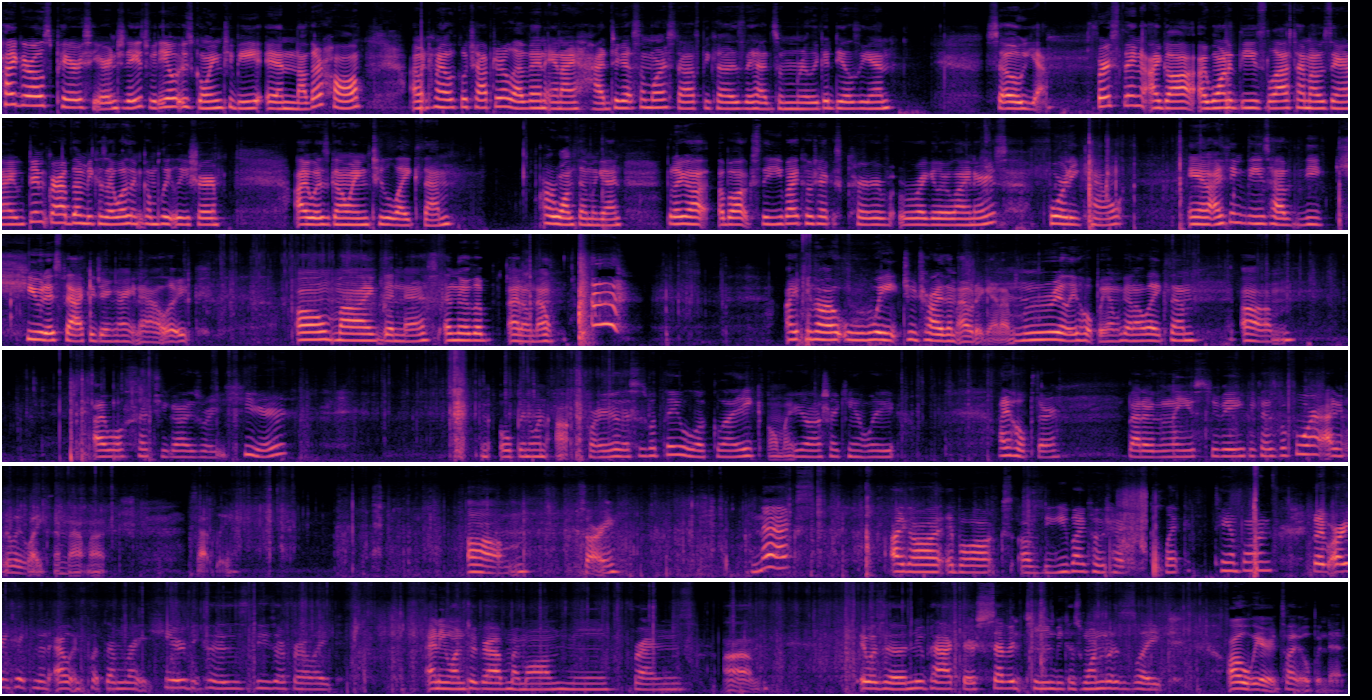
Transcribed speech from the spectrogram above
Hi girls, Paris here, and today's video is going to be another haul. I went to my local chapter 11 and I had to get some more stuff because they had some really good deals again. So yeah, first thing I got, I wanted these last time I was there and I didn't grab them because I wasn't completely sure I was going to like them or want them again. But I got a box, the U by Kotex Curve regular liners, 40 count. And I think these have the cutest packaging right now. Like, Oh my goodness. And they're the, I don't know. Ah! I cannot wait to try them out again. I'm really hoping I'm gonna like them. Um, I will set you guys right here and open one up for you. This is what they look like. Oh my gosh, I can't wait. I hope they're better than they used to be because before I didn't really like them that much, sadly. Um, sorry. Next, I got a box of the U by Kotex Click tampons, but I've already taken it out and put them right here because these are for like anyone to grab, my mom, me, friends. Um, it was a new pack. There's 17 because one was like all weird, so I opened it.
